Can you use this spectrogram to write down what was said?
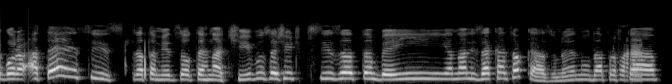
Agora, até esses tratamentos alternativos, a gente precisa também analisar caso a caso, né? Não dá para claro. ficar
